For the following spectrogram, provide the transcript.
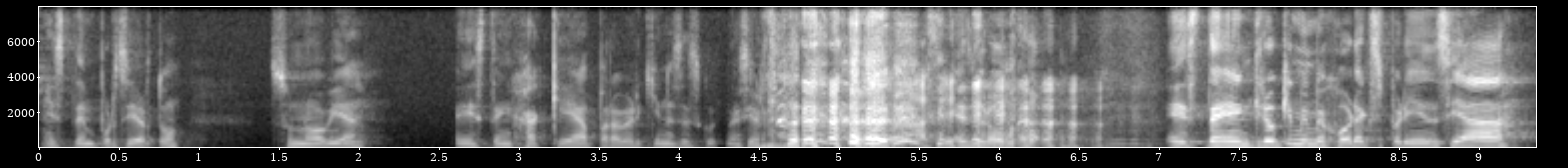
Estén, por cierto, su novia este, hackea para ver quiénes escuchan. ¿No es cierto? Así. es broma. Este, creo que mi mejor experiencia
